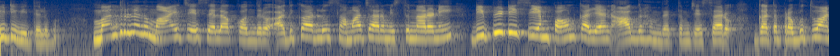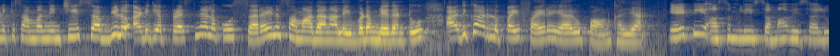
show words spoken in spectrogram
ఈటీవీ తెలుగు. మంత్రులను మాయ చేసేలా కొందరు అధికారులు సమాచారం ఇస్తున్నారని డిప్యూటీ సీఎం పవన్ కళ్యాణ్ ఆగ్రహం వ్యక్తం చేశారు. గత ప్రభుత్వానికి సంబంధించి సభ్యులు అడిగే ప్రశ్నలకు సరైన సమాధానాలు ఇవ్వడం లేదంటూ అధికారులపై ఫైర్ అయ్యారు పవన్ కళ్యాణ్. ఏపీ అసెంబ్లీ సమావేశాలు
